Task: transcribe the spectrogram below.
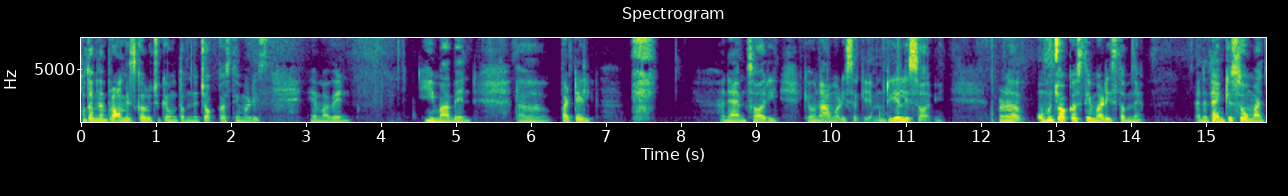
હું તમને પ્રોમિસ કરું છું કે હું તમને ચોક્કસથી મળીશ. હેમાબેન, હિમાબેન પટેલ. અને આઈ એમ સોરી કે હું ના મળી શકી. I'm really sorry. પણ હું ચોક્કસથી મળીશ તમને. અને થેન્ક યુ સો મચ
